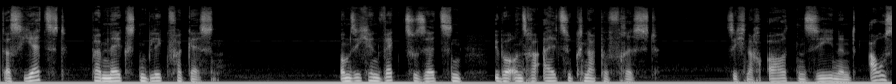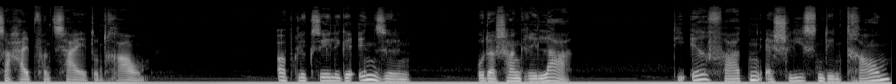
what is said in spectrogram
das Jetzt beim nächsten Blick vergessen. Um sich hinwegzusetzen über unsere allzu knappe Frist, sich nach Orten sehnend außerhalb von Zeit und Raum. Ob glückselige Inseln oder Shangri-La die Irrfahrten erschließen den Traum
